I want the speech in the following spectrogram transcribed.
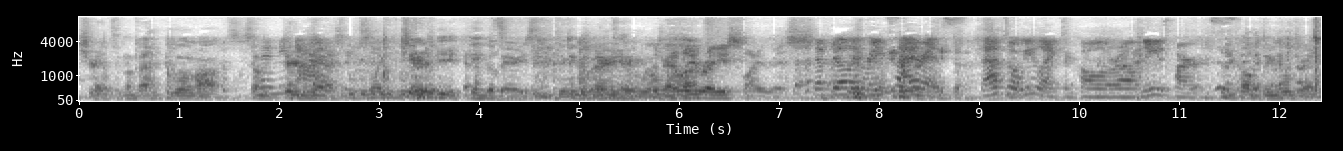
Shreds in the back. Will not. Some Can you dirty not? ass. It's like dirty ass. Dingleberries. Dingleberry hair. Will Dread- not. Billy Ray Cyrus. The Billy Ray Cyrus. That's what we like to call around these parts. They call it dingle dreads.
